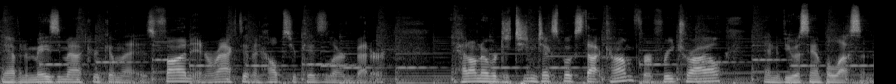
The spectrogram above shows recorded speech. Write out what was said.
They have an amazing math curriculum that is fun, interactive, and helps your kids learn better. Head on over to teachingtextbooks.com for a free trial and view a sample lesson.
